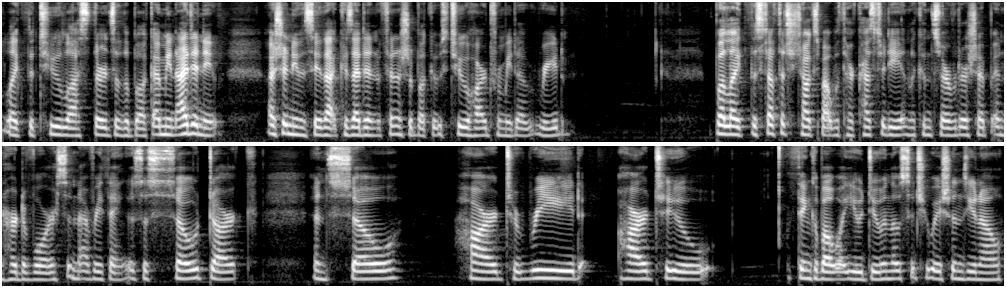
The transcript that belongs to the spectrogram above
like the two last thirds of the book. I mean, I didn't even I shouldn't even say that because I didn't finish the book. It was too hard for me to read. But like the stuff that she talks about with her custody and the conservatorship and her divorce and everything is just so dark and so hard to read, hard to think about what you would do in those situations, you know.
